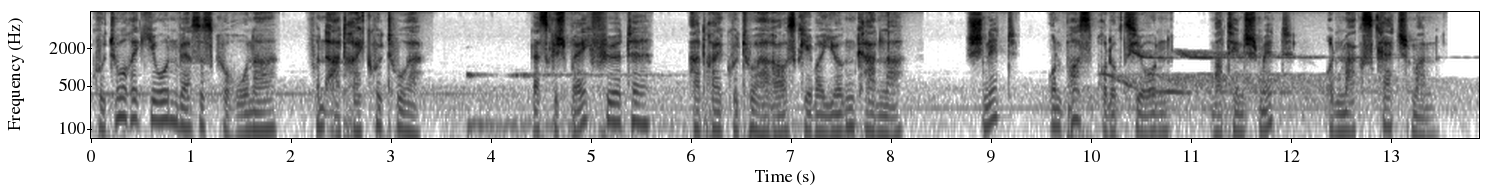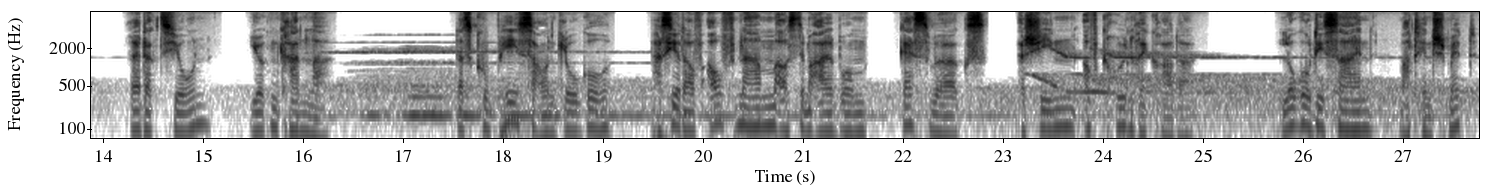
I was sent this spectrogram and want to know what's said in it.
Kulturregion versus Corona von A3 Kultur. Das Gespräch führte A3 Kultur Herausgeber Jürgen Kannler. Schnitt und Postproduktion Martin Schmidt und Max Kretschmann. Redaktion Jürgen Kandler. Das Coupé-Sound-Logo basiert auf Aufnahmen aus dem Album Guessworks, erschienen auf Grünrekorder. Logodesign Martin Schmidt,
